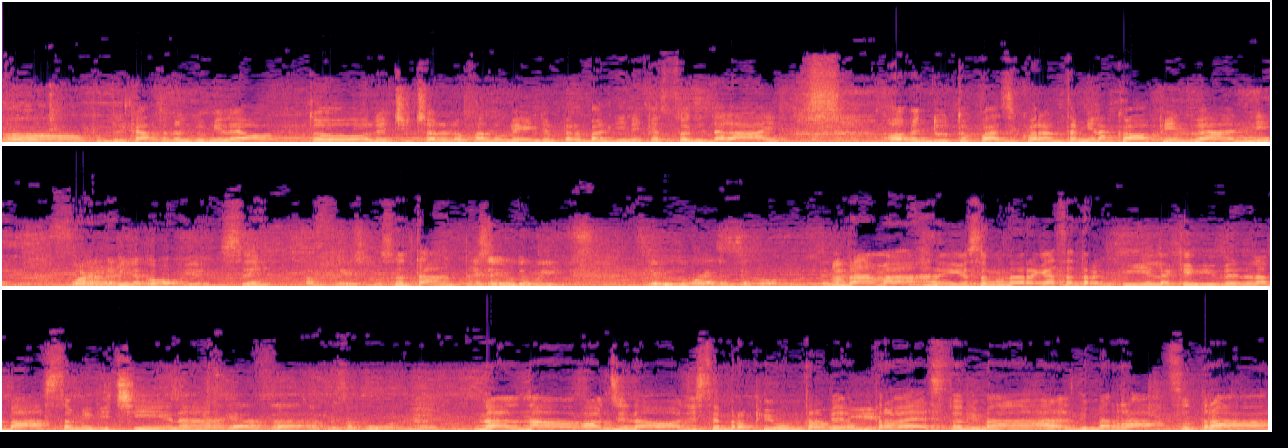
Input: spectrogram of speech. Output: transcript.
ho pubblicato nel 2008 Le ciccione lo fanno meglio per Baldini e Castodi Dalai, ho venduto quasi 40.000 copie in due anni. 40.000 copie, Sì, pazzesco. sono E tante. sei venuta qui? Ti hai avuto 40.000 copie? Sei una Vabbè, ma io sono una ragazza tranquilla che vive nella bassa medicina. ragazza acqua e sapone, dai. No, no, oggi no, oggi sembra più un, trave- un travesto di, ma- di marrazzo tra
